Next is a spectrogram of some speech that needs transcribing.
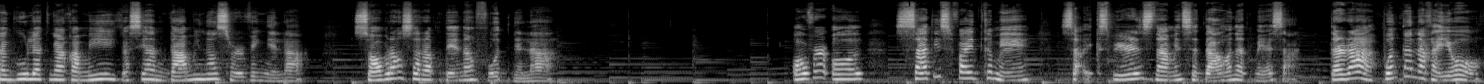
Nagulat nga kami kasi ang daming ng serving nila. Sobrang sarap din ang food nila. Overall, satisfied kami sa experience namin sa dahon at mesa. Tara, punta na kayo!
